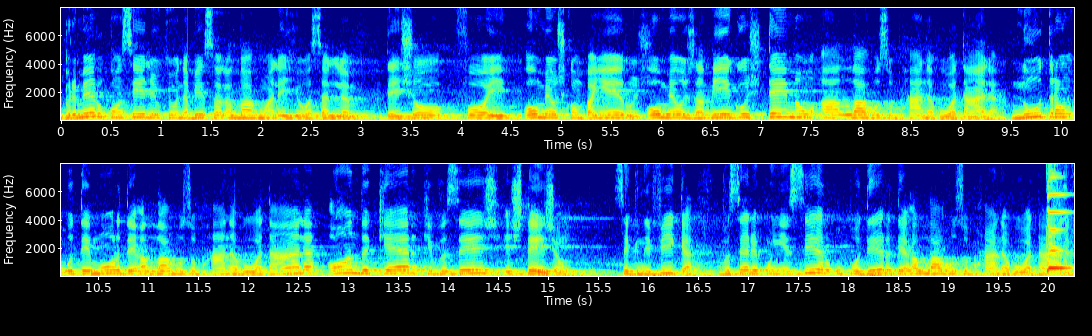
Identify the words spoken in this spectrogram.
primeiro conselho que o Nabi sallallahu alaihi wasallam deixou foi: "Ó oh meus companheiros, oh meus amigos, temam a Allah subhanahu wa ta'ala. Nutram o temor de Allah subhanahu wa ta'ala onde quer que vocês estejam." Significa você reconhecer o poder de Allah subhanahu wa ta'ala.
